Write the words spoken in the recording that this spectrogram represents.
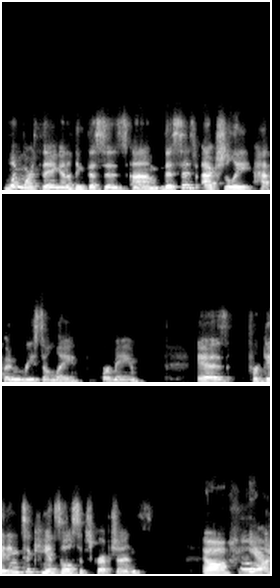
One more thing, and I think this is um, this has actually happened recently for me, is forgetting to cancel subscriptions. Oh, so yeah.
